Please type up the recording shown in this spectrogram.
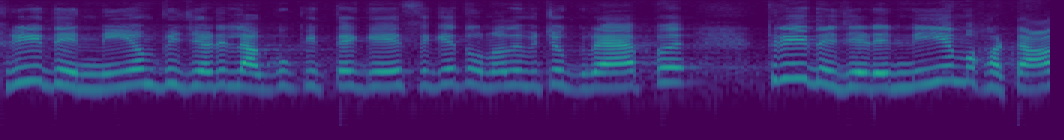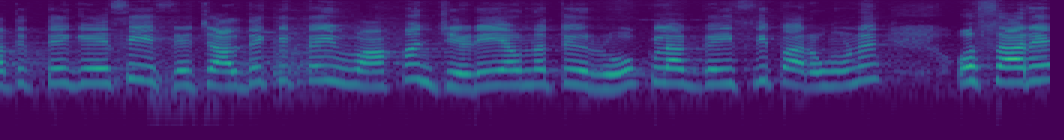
3 ਦੇ ਨਿਯਮ ਵੀ ਜਿਹੜੇ ਲਾਗੂ ਕੀਤੇ ਗਏ ਸੀਗੇ ਤਾਂ ਉਹਨਾਂ ਦੇ ਵਿੱਚੋਂ ਗ੍ਰੈਪ 3 ਦੇ ਜਿਹੜੇ ਨਿਯਮ ਹਟਾ ਦਿੱਤੇ ਗਏ ਸੀ। ਇਸ ਦੇ ਚੱਲਦੇ ਕਿ ਕਈ ਵਾਹਨ ਜਿਹੜੇ ਆ ਉਹਨਾਂ ਤੇ ਰੋਕ ਲੱਗ ਗਈ ਸੀ ਪਰ ਹੁਣ ਉਹ ਸਾਰੇ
